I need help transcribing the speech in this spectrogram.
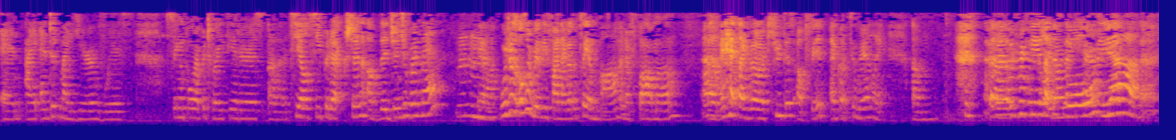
and I ended my year with Singapore Repertory Theatre's uh, TLC production of The Gingerbread Man. Mhm. Yeah, which was also really fun. I got to play a mom and a farmer. Um, Uh-huh. I had like the cutest outfit. I got to wear like um, uh, seeing like the hair- yeah.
